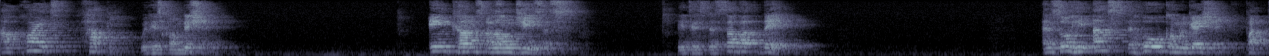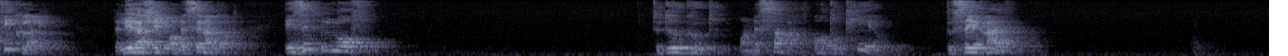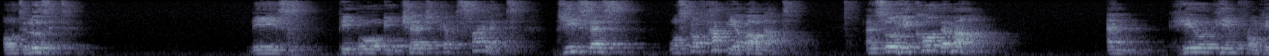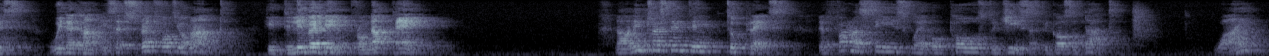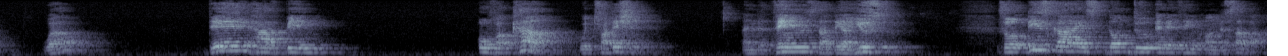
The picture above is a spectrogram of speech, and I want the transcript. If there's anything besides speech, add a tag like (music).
are quite happy with his condition. In comes along Jesus. It is the Sabbath day. And so he asks the whole congregation, particularly the leadership of the synagogue, is it lawful to do good on the Sabbath or to kill, to save life? Or to lose it. These people in church kept silent. Jesus was not happy about that. And so he called the man and healed him from his withered hand. He said, stretch forth your hand. He delivered him from that pain. Now, an interesting thing took place. The Pharisees were opposed to Jesus because of that. Why? Well, they have been overcome with tradition and the things that they are used to. So these guys don't do anything on the Sabbath.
